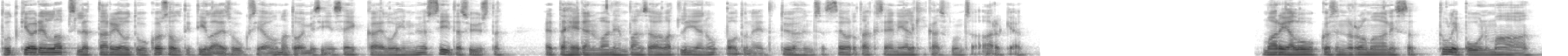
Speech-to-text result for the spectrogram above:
Tutkijoiden lapsille tarjoutuu kosolti tilaisuuksia omatoimisiin seikkailuihin myös siitä syystä, että heidän vanhempansa ovat liian uppoutuneita työhönsä seuratakseen jälkikasvunsa arkea. Maria Luukkosen romaanissa Tulipuun maa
